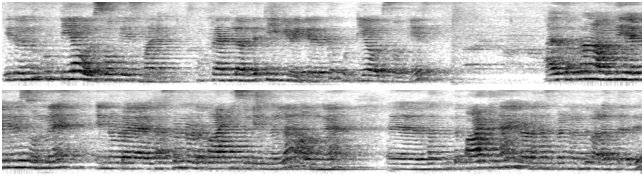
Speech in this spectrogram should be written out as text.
இது வந்து குட்டியாக ஒரு ஷோகேஸ் மாதிரி. ஃப்ரண்டில் வந்து டிவி வைக்கிறதுக்கு குட்டியாக ஒரு ஷோகேஸ் அதுக்கப்புறம் நான் வந்து ஏற்கனவே சொன்னேன் என்னோட ஹஸ்பண்டோட பாட்டி சொல்லியிருந்தல அவங்க இந்த பாட்டி தான் என்னோட ஹஸ்பண்ட் வந்து வளர்த்தது.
